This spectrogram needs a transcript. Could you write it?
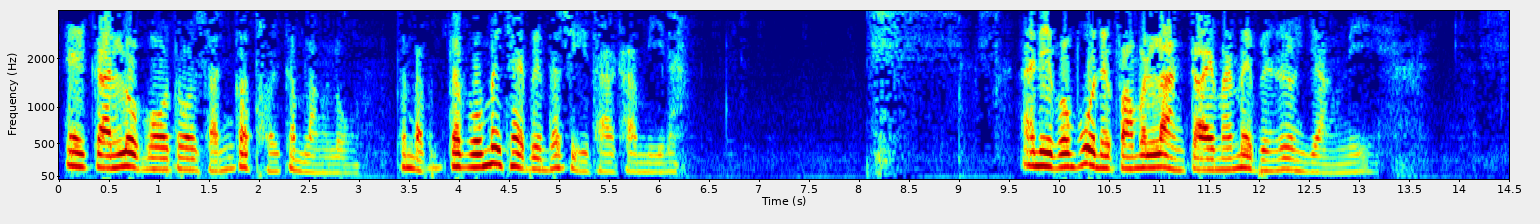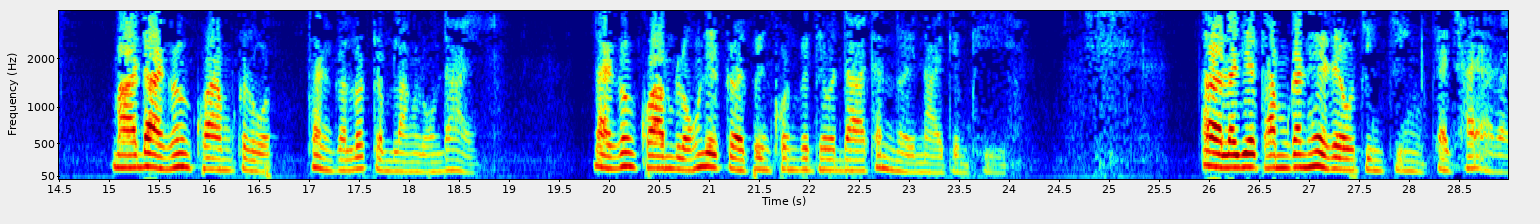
ให้การโลภโมโทสันก็ถอยกำลังลงท่านแบบแต่ผมไม่ใช่เป็นพระสีทาคามีนะ อันนี้ผมพูดในฟังว่าร่างกายมันไม่เป็นเรื่องอย่างนี้ มาด้านของความโกรธท่านก็ลดกำลังลงได้ด้านของความหลงเนี่ยเกิดเป็นคนเป็นเทวดาท่านเหนื่อยหน่ายเต็มที ถ้าเราจะทำกันให้เร็วจริง ๆ จะใช้อะไร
